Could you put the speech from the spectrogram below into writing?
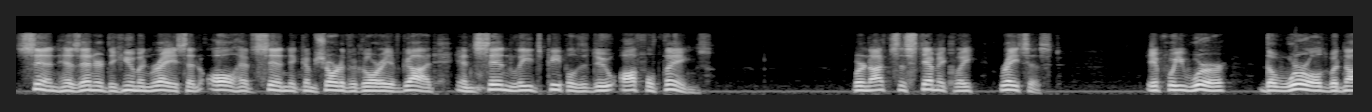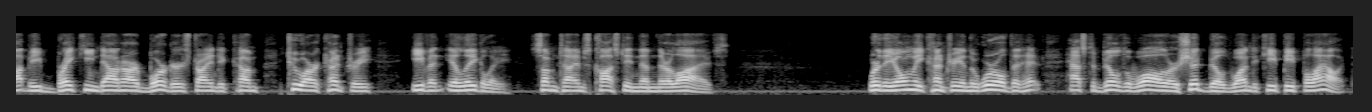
sin has entered the human race and all have sinned and come short of the glory of God. And sin leads people to do awful things. We're not systemically racist. If we were, the world would not be breaking down our borders trying to come to our country, even illegally, sometimes costing them their lives. We're the only country in the world that ha- has to build a wall or should build one to keep people out.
